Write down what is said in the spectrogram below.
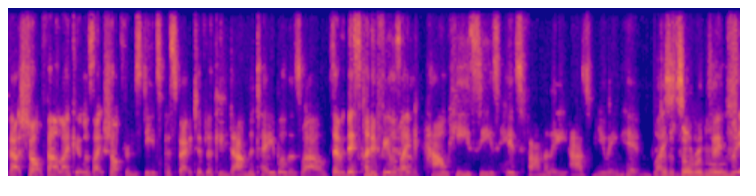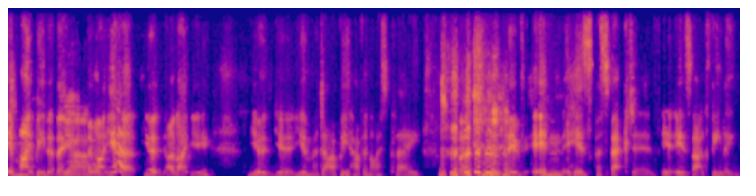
that shot felt like it was like shot from Steve's perspective looking down the table as well. So this kind of feels Yeah. like how he sees his family as viewing him. Because like it's all he wants- it- removed. It, might be that they Yeah. they were like, yeah, you, I like you. You're, you're, you're my dad. We have a nice play. But kind in his perspective, it is that feeling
